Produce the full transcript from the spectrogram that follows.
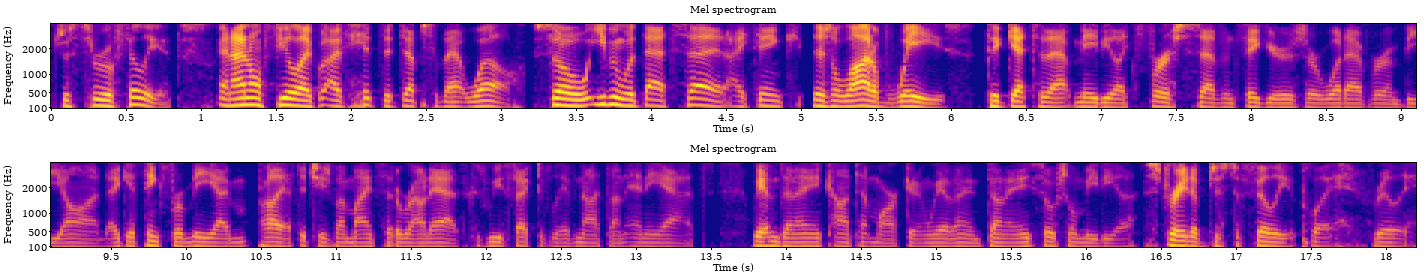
just through affiliates. And I don't feel like I've hit the depths of that well. So even with that said, I think there's a lot of ways to get to that maybe like first seven figures or whatever and beyond. I think for me, I probably have to change my mindset around ads because we effectively have not done any ads. We haven't done any content marketing. We haven't done any social media. Straight up just affiliate play, really.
